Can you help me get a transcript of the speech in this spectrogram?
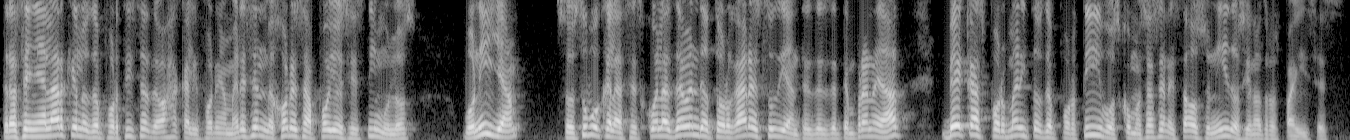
Tras señalar que los deportistas de Baja California merecen mejores apoyos y estímulos, Bonilla sostuvo que las escuelas deben de otorgar a estudiantes desde temprana edad becas por méritos deportivos, como se hace en Estados Unidos y en otros países.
